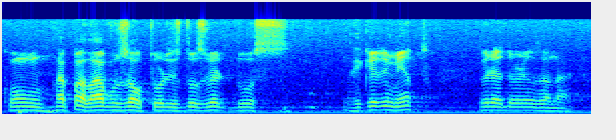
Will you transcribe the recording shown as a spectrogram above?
com a palavra os autores dos, dos requerimentos, vereador Léo Zanata.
